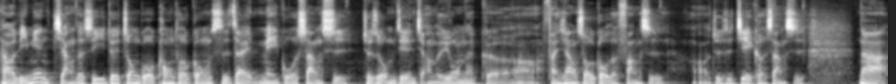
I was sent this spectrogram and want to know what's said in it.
好，里面讲的是一堆中国空投公司在美国上市，就是我们之前讲的用那个啊反向收购的方式啊，就是借壳上市。那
